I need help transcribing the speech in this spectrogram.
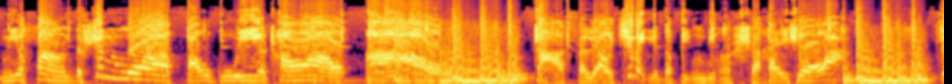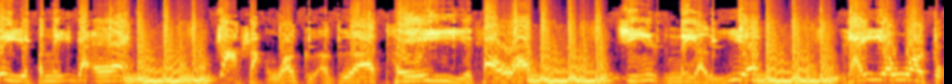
你放的什么宝贵钞？炸死了几位的兵丁是还小啊，贼不内该炸伤我哥哥腿一条啊！今日那里，俺爷我舟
